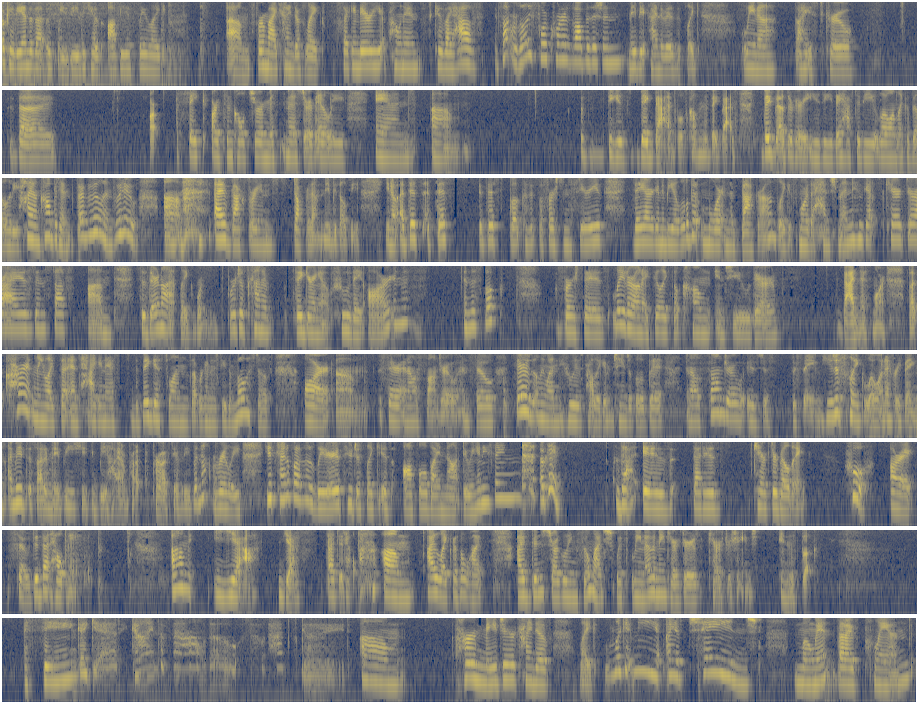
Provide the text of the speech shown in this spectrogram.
Okay, the end of that was easy because obviously like um, for my kind of like secondary opponents, because I have, it's not really four corners of opposition. Maybe it kind of is. It's like Lena, the heist crew, the ar fake arts and culture minister of Italy, and um, these big bads, let's call them the big bads. The big bads are very easy. They have to be low on likability, high on competence. They're the villains, woohoo. Um, I have backstory and stuff for them. Maybe they'll be, you know, at this, at this, at this book, because it's the first in a series, they are going to be a little bit more in the background. Like it's more the henchman who gets characterized and stuff. Um, so they're not like, we're, we're just kind of figuring out who they are in this, in this book versus later on I feel like they'll come into their badness more. But currently, like the antagonists, the biggest ones that we're going to see the most of are um, Sarah and Alessandro. And so Sarah's the only one who is probably going to change a little bit. And Alessandro is just the same. He's just like low on everything. I may decided maybe he could be high on pro proactivity, but not really. He's kind of one of those leaders who just like is awful by not doing anything. Okay, that is that is character building. Whew. All right, so did that help me? Um, yeah, yes, that did help. Um, I like this a lot. I've been struggling so much with Lena, the main character's character change in this book. I think I get it kind of now though, so that's good. Um, her major kind of like, look at me, I have changed moment that I've planned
